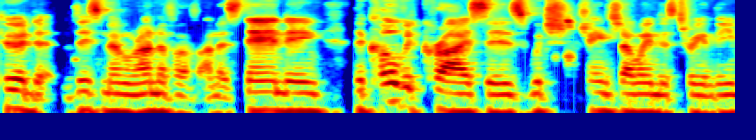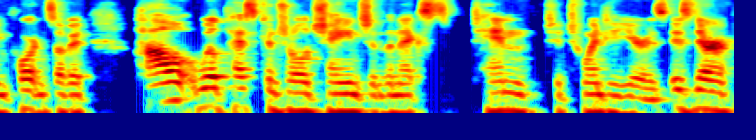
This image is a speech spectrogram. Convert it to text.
could this memorandum of understanding, the COVID crisis, which changed our industry and the importance of it, how will pest control change in the next 10 to 20 years? Is there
